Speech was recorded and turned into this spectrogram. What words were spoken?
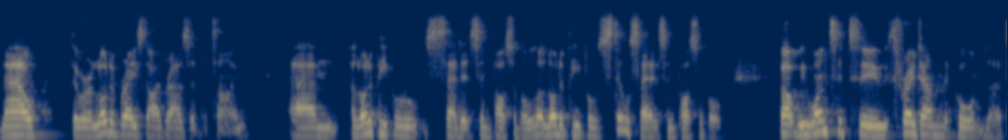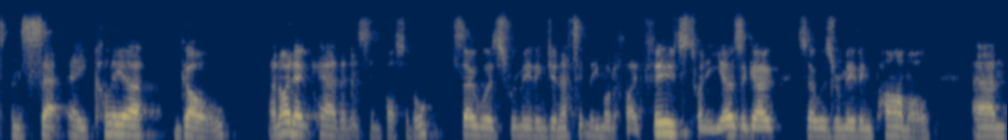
Now, there were a lot of raised eyebrows at the time. Um, a lot of people said it's impossible. A lot of people still say it's impossible. But we wanted to throw down the gauntlet and set a clear goal. And I don't care that it's impossible. So was removing genetically modified foods 20 years ago. So was removing palm oil. Um,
